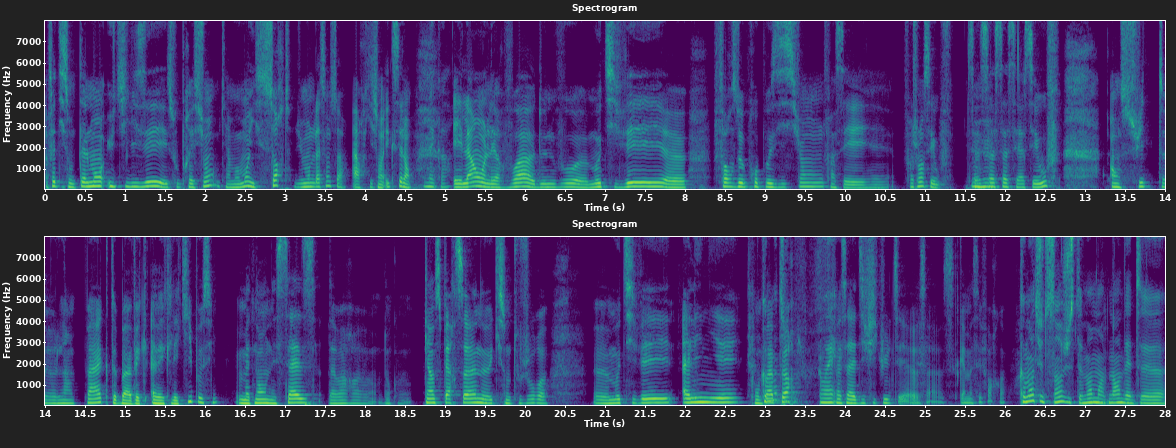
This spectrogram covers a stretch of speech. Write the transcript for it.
en fait, ils sont tellement utilisés et sous pression qu'à un moment, ils sortent du monde de l'ascenseur, alors qu'ils sont excellents. D'accord. Et là, on les revoit euh, de nouveau euh, motivés, euh, force de proposition. Enfin, c'est franchement, c'est ouf. Ça, Mhm. ça, ça, c'est assez ouf. Ensuite, l'impact, bah, avec avec l'équipe aussi. Maintenant, on est 16 d'avoir euh, donc euh, 15 personnes qui sont toujours euh, motivées, alignées, qui n'ont pas tu- peur Ouais. face à la difficulté. euh, ça, c'est quand même assez fort, quoi. Comment tu te sens justement maintenant d'être euh,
